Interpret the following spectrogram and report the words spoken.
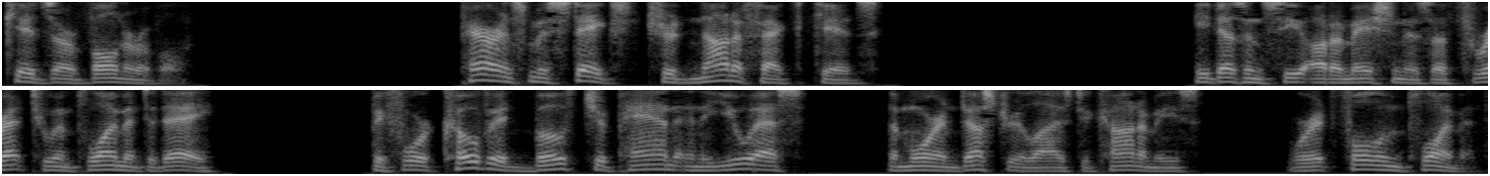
Kids are vulnerable. Parents' mistakes should not affect kids. He doesn't see automation as a threat to employment today. Before COVID, both Japan and the US, the more industrialized economies, were at full employment.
